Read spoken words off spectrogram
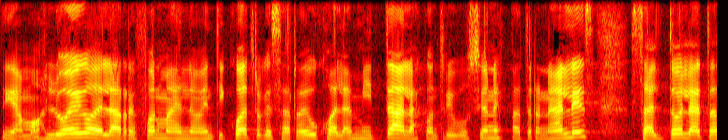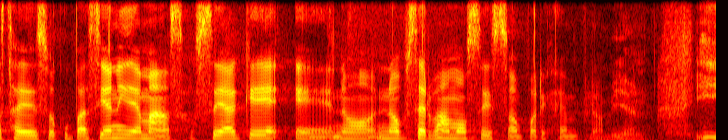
Digamos, luego de la reforma del 94 que se redujo a la mitad las contribuciones patronales, saltó la tasa de desocupación y demás, o sea que eh, no, no observamos eso, por ejemplo. Bien. Y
